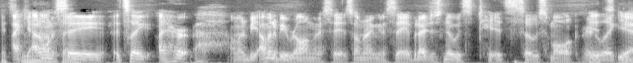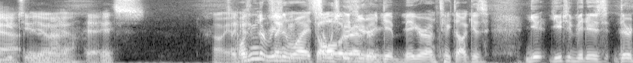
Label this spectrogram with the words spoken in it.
It's I, I don't want to nothing. say it's like I heard. I'm gonna be I'm gonna be wrong when I say it, so I'm not even gonna say it. But I just know it's t- it's so small compared to It's, like yeah, the YouTube yeah, amount yeah. of pay. It's. Oh yeah. like I think the It's reason like a why it's so much dollar easier every- to get bigger on TikTok is you- YouTube videos. They're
